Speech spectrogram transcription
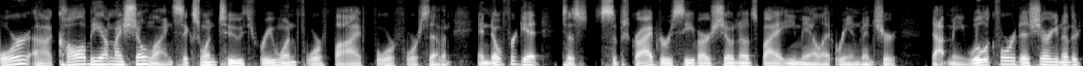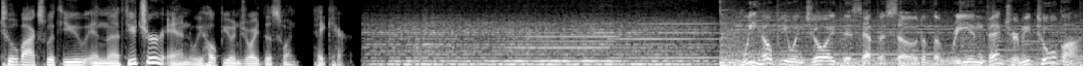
or uh, call me on my show line, 612 314 5447. And don't forget to subscribe to receive our show notes via email at reinventure.me. We'll look forward to sharing another toolbox with you in the future, and we hope you enjoyed this one. Take care. We hope you enjoyed this episode of the Reinventure Me Toolbox.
